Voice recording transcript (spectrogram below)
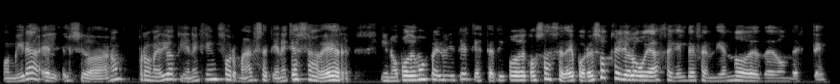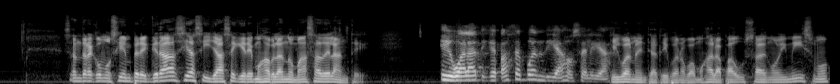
Pues mira, el, ciudadano promedio tiene que informarse, tiene que saber y no podemos permitir que este tipo de cosas se dé. Por eso es que yo lo voy a seguir defendiendo desde donde esté. Sandra, como siempre, gracias y ya seguiremos hablando más adelante. Igual a ti, que pase buen día, José Lía. Igualmente a ti. Bueno, vamos a la pausa en hoy mismo.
